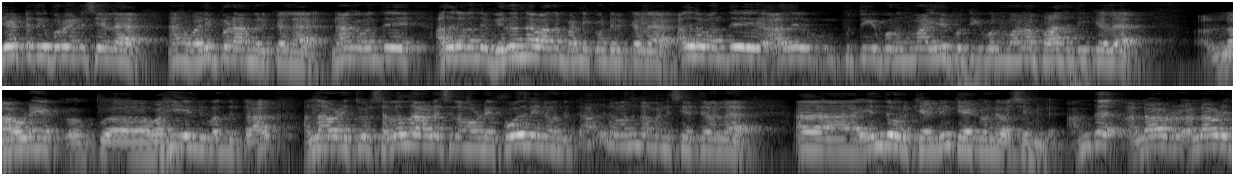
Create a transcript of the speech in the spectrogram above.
கேட்டதுக்கு அப்புறம் என்ன செய்யல? நாங்க வழிபடாம இருக்கல. நாங்க வந்து அதுல வந்து விதந்தவாதம் பண்ணி கொண்டு இருக்கல அதுல வந்து அது புத்திக்கு பொருந்துமா இது புத்திக்கு பொருந்துமா பார்த்துட்டு இருக்கல. அல்லாவுடைய வகை என்று வந்துட்டால் அல்லாவுடைய தூர் சல்லல்லா அலிஸ்லாம் அவருடைய போதனைன்னு வந்துட்டால் அதுல வந்து நம்ம என்ன செய்ய தேவையில்ல? எந்த ஒரு கேள்வியும் கேட்க வேண்டிய அவசியம் இல்லை. அந்த அல்லாஹ் அல்லாவுடைய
